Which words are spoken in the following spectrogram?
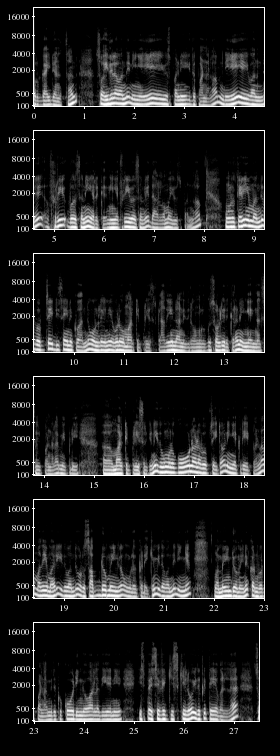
ஒரு கைடன்ஸ் தான். ஸோ இதில் வந்து நீங்கள் ஏஐ யூஸ் பண்ணி இது பண்ணலாம். இந்த ஏஐ வந்து ஃப்ரீ வெர்ஷனும் இருக்குது நீங்கள் ஃப்ரீ வேர்ஷன்லேயே தாராளமாக யூஸ் பண்ணலாம். உங்களுக்கு தெரியும் வந்து வெப்சைட் டிசைனுக்கு வந்து ஆன்லைனில் எவ்வளோ மார்க்கெட் ப்ளேஸ் இருக்குது அதையும் நான் இதில் உங்களுக்கு சொல்லியிருக்கிறேன். நீங்கள் எங்கே செல் பண்ணலாம் எப்படி uh, மார்க்கெட் ப்ளேஸ் இருக்குன்னு. இது உங்களுக்கு ஓனான வெப்சைட்டோ நீங்கள் க்ரியேட் பண்ணலாம். அதே மாதிரி இது வந்து ஒரு சப் டொமைனில் உங்களுக்கு கிடைக்கும். இதை வந்து நீங்கள் மெயின் டொமைனை கன்வெர்ட் பண்ணலாம். இதுக்கு கோடிங்கோ அல்லது எனி ஸ்பெசிஃபிக் ஸ்கிலோ இதுக்கு தேவையில்லை. ஸோ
